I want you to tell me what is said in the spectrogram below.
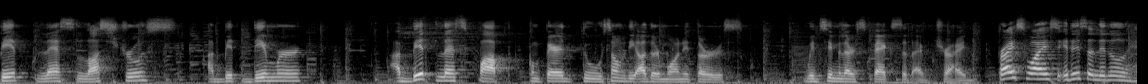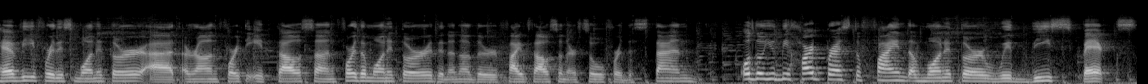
bit less lustrous, a bit dimmer, a bit less pop compared to some of the other monitors with similar specs that I've tried. Price-wise, it is a little heavy for this monitor at around 48,000 for the monitor, then another 5,000 or so for the stand. Although you'd be hard-pressed to find a monitor with these specs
